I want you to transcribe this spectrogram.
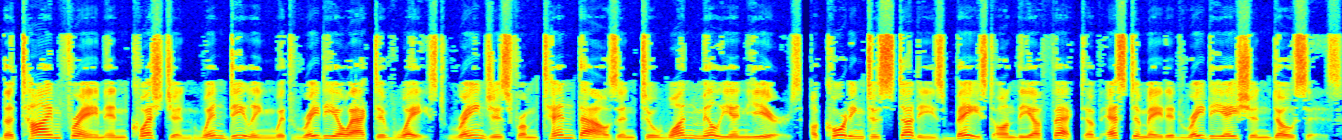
The time frame in question when dealing with radioactive waste ranges from 10,000 to 1 million years, according to studies based on the effect of estimated radiation doses.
